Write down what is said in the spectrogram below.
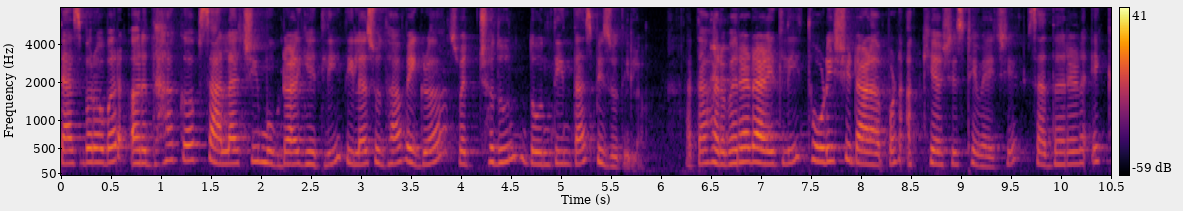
त्याचबरोबर अर्धा कप सालाची मूग डाळ घेतली. तिलासुद्धा वेगळं स्वच्छ धुवून दोन तीन तास भिजू दिलं. आता हरभरा डाळीतली थोडीशी डाळ आपण अख्खी अशीच ठेवायची आहे. साधारण एक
